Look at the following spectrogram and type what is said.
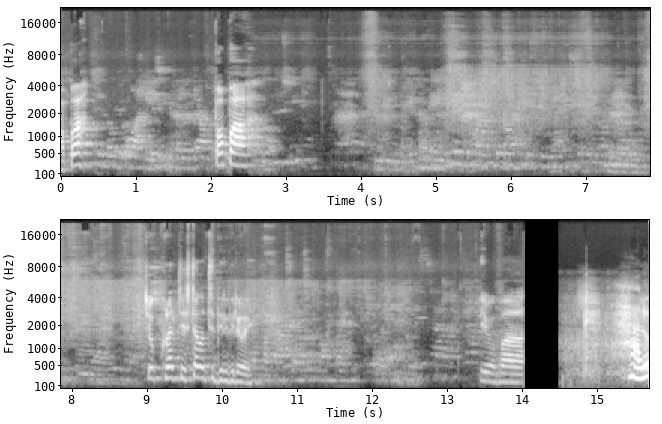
পাপা পাপা চোখ খোলার চেষ্টা করছে ধীরে ধীরে ভাই। বাবা। Hello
